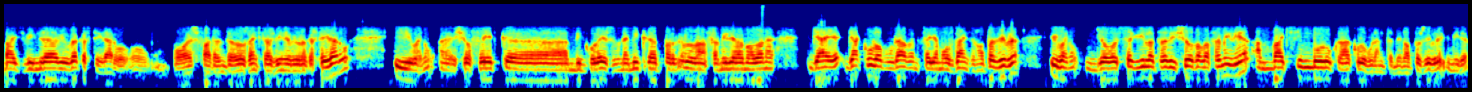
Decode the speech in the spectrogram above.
vaig vindre a viure a Castelldaro. O, o és fa 32 anys que vaig vindre a viure a Castelldaro i bueno, això ha fet que em vinculés una mica per la família de la meva dona ja, ja col·laboraven feia molts anys en el Pesebre i bueno, jo seguint la tradició de la família em vaig involucrar col·laborant també en el Pesebre i mira,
